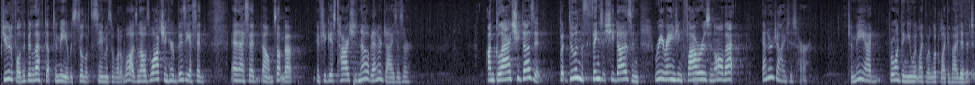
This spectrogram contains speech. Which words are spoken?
beautiful. If it had been left up to me, it would still look the same as what it was. And I was watching her busy. I said, and I said um, something about if she gets tired. She says, no, it energizes her. I'm glad she does it. But doing the things that she does and rearranging flowers and all that energizes her. To me, I'd, for one thing, you wouldn't like what it looked like if I did it.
